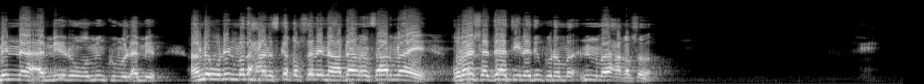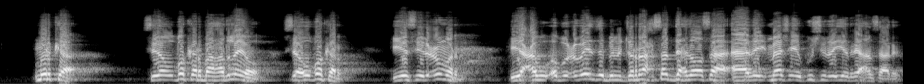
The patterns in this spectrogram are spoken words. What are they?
minaa amiirun wa minkum lamiir annagu nin madaxaan iska qabsanayna haddaan ansaarnaaye quraysh haddaatiin idinkuna nin madaxa qabsada. Marka sida abubakar baa hadlayoo sida abubakar iyo sid cumar iyo abu cubayda bin jaraax saddexdoosaa aaday meesha ay ku shirayeen ree ansaareed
